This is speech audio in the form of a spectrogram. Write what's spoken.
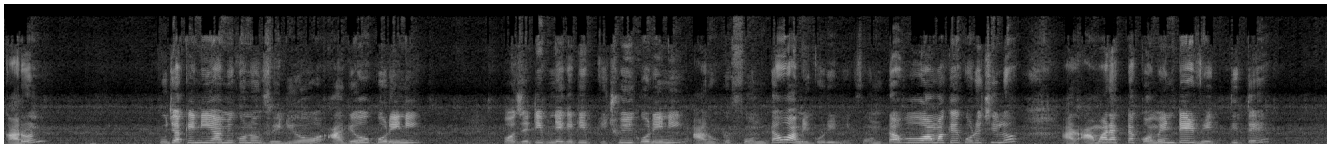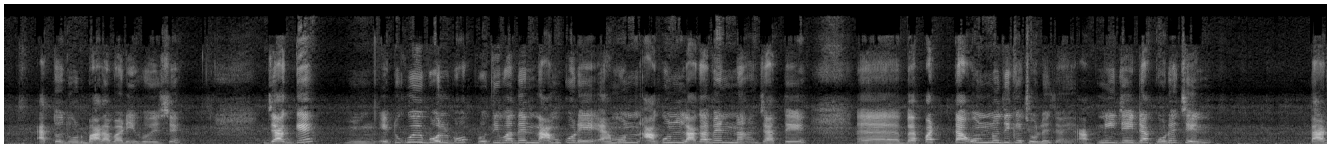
কারণ, পূজাকে নিয়ে আমি কোনো ভিডিও আগেও করিনি। পজিটিভ নেগেটিভ কিছুই করিনি, আর ওকে ফোনটাও আমি করিনি। ফোনটাও ও আমাকে করেছিল, আর আমার একটা কমেন্টের ভিত্তিতে এত দূর বাড়াবাড়ি হয়েছে। যাকগে এটুকুই বলব, প্রতিবাদের নাম করে এমন আগুন লাগাবেন না যাতে ব্যাপারটা অন্যদিকে চলে যায়। আপনি যেইটা করেছেন, তার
